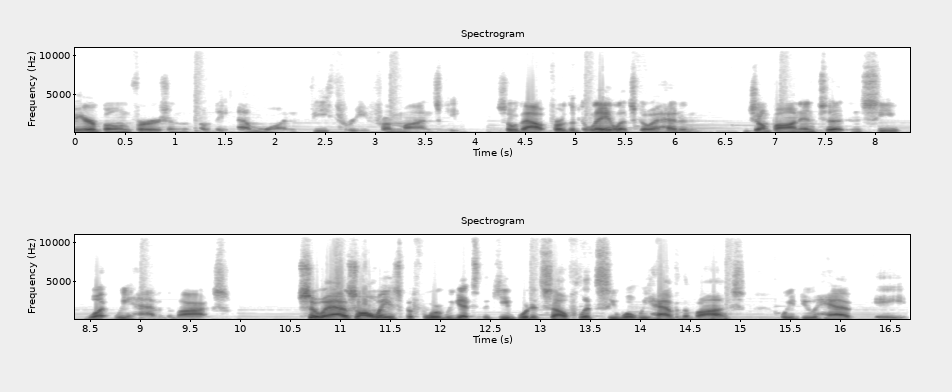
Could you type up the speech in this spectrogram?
bare bone version of the M1 V3 from Monsgeek. So without further delay, let's go ahead and jump on into it and see what we have in the box. So as always, before we get to the keyboard itself, let's see what we have in the box. We do have a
